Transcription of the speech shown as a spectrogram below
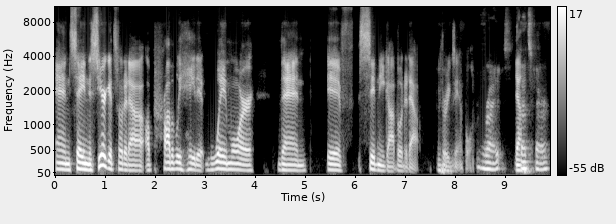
and say Naseer gets voted out, I'll probably hate it way more than if Sydney got voted out, for Mhm. example. Right. Yeah. That's fair.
